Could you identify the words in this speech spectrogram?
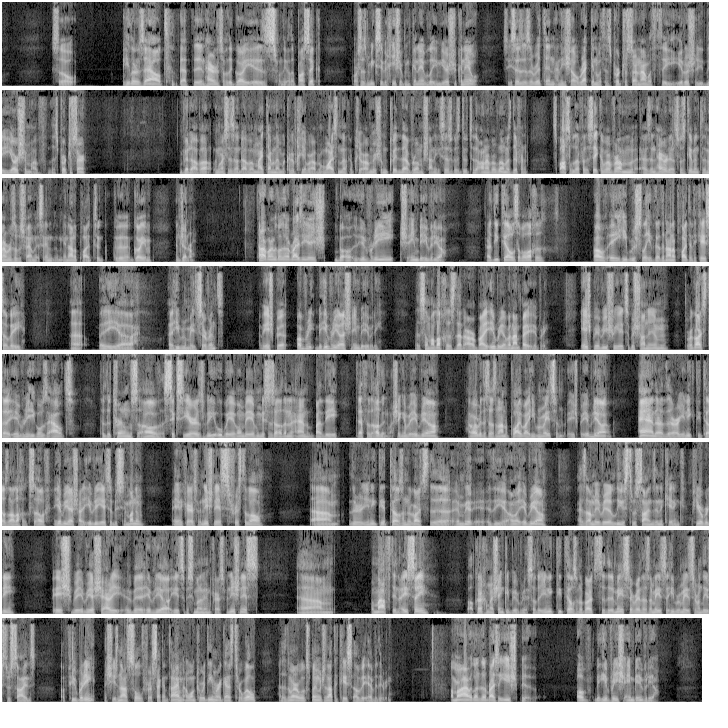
So he learns out that the inheritance of the guy is from the other pasuk, or says Miksi Kanev So he says, "Is a written, and he shall reckon with his purchaser, not with the Yerush, the Yershim of this purchaser." Vidava, when Gemara says oh, Vidava, my time lemmer could have Avram. Why is it not Avram? Mishum Kvid Avram Shani. He says because due to the honor of Avram is different. It's possible that for the sake of Avram, as inheritance was given to the members of his families and may not apply to uh, Goyim in general. There are details of halacha of a Hebrew slave that do not apply to the case of a uh, a, uh, a Hebrew maid servant. There's some halachas that are by Ivri but not by Ivri. B'shanim. In regards to Ivri, he goes out to the terms of six years. And by the death of the other. However, this does not apply by Hebrew Mason. And there, there are unique details in the of Ivriya, Shari Ivri, Yetzer. First of all, um, there are unique details in regards to the, the uh, Ivriya as Amivria leaves through signs indicating puberty. Ish be'ivria shahari be'ivria yitz b'simanim karas v'nishnis. Um, maftin eisei. So the unique details in regards to the maid servant, as a maid, the Hebrew leaves through signs of puberty. She's not sold for a second time, and one can redeem her against her will, as the Gemara will explain, which is not the case of a Evidiri. Amar, I would like to Yish of Be'ivri She'em Be'ivriya.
